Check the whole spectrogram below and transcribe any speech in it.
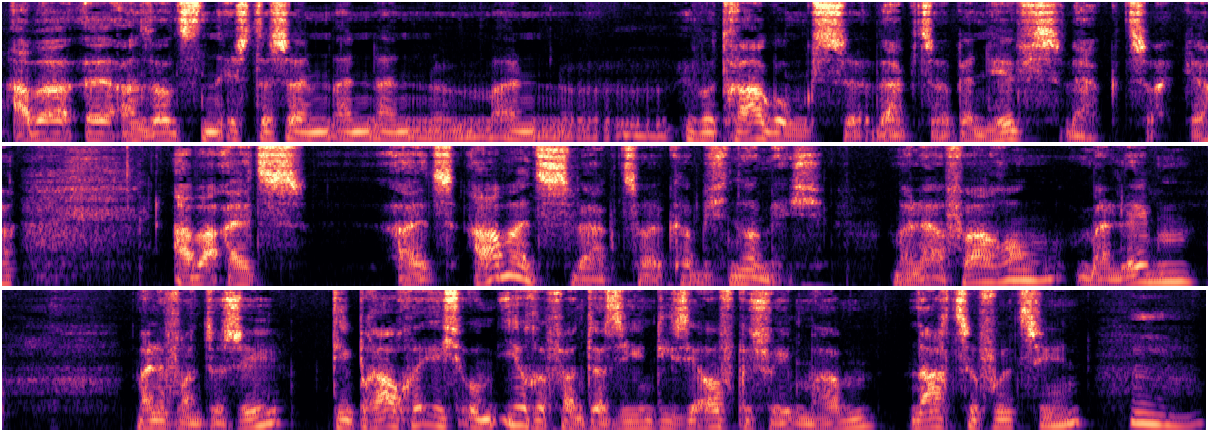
aber äh, ansonsten ist das ein, ein, ein, ein Übertragungswerkzeug, ein Hilfswerkzeug. Ja, aber als als Arbeitswerkzeug habe ich nur mich. Meine Erfahrung, mein Leben, meine Fantasie, die brauche ich, um Ihre Fantasien, die Sie aufgeschrieben haben, nachzuvollziehen mhm.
